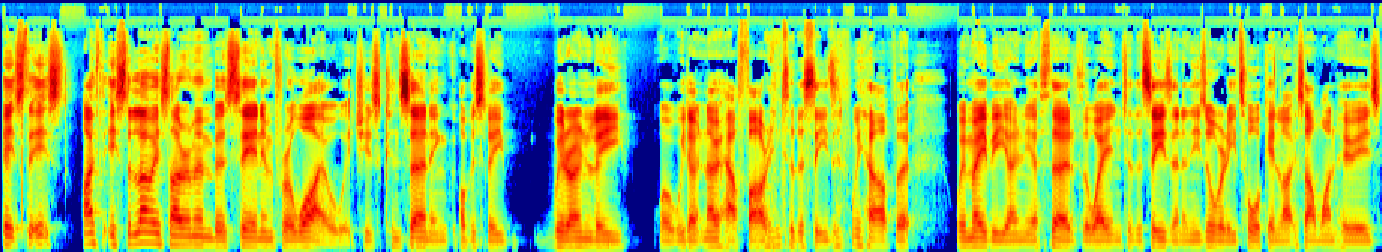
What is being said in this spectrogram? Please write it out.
It's the it's I it's the lowest I remember seeing him for a while, which is concerning. Obviously, we're only well, we don't know how far into the season we are, but we're maybe only a third of the way into the season, and he's already talking like someone who is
